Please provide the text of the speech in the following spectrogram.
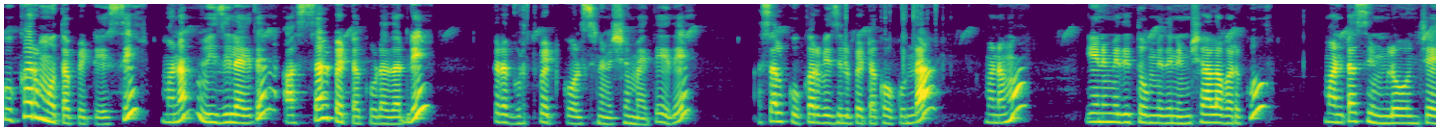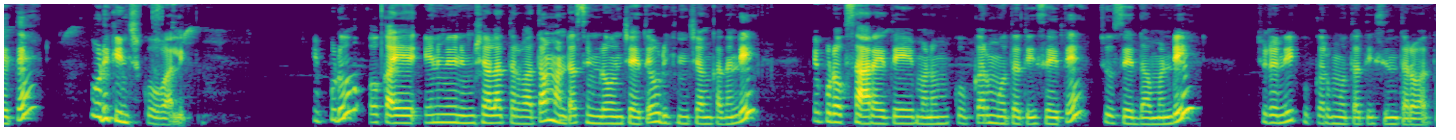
కుక్కర్ మూత పెట్టేసి మనం విజిల్ అయితే అస్సలు పెట్టకూడదండి. ఇక్కడ గుర్తుపెట్టుకోవాల్సిన విషయం అయితే ఇదే. అసలు కుక్కర్ విజిల్ పెట్టకోకుండా మనము ఎనిమిది తొమ్మిది నిమిషాల వరకు మంట సిమ్లో ఉంచి అయితే ఉడికించుకోవాలి. ఇప్పుడు ఒక ఎనిమిది నిమిషాల తర్వాత మంట సిమ్లో ఉంచి అయితే ఉడికించాం కదండి. ఇప్పుడు ఒకసారి అయితే మనం కుక్కర్ మూత తీసి అయితే చూసేద్దామండి. చూడండి కుక్కర్ మూత తీసిన తర్వాత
